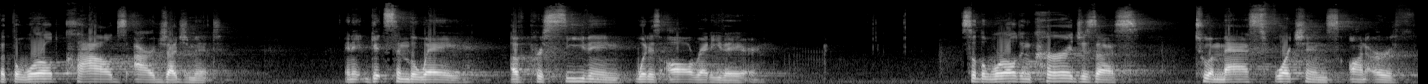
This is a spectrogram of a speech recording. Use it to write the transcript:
but the world clouds our judgment and it gets in the way of perceiving what is already there. So the world encourages us to amass fortunes on earth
